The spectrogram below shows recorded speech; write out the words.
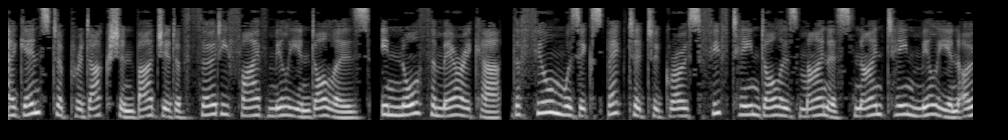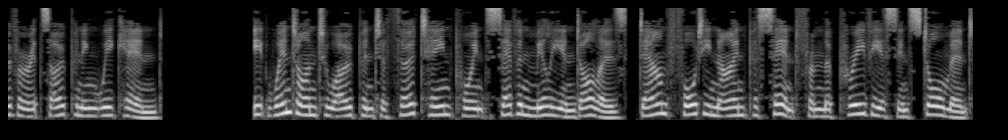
against a production budget of $35 million. In North America, the film was expected to gross $15–19 million over its opening weekend. It went on to open to $13.7 million, down 49% from the previous installment,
